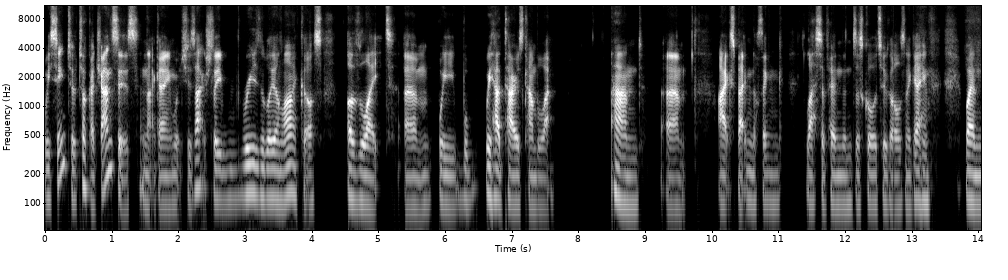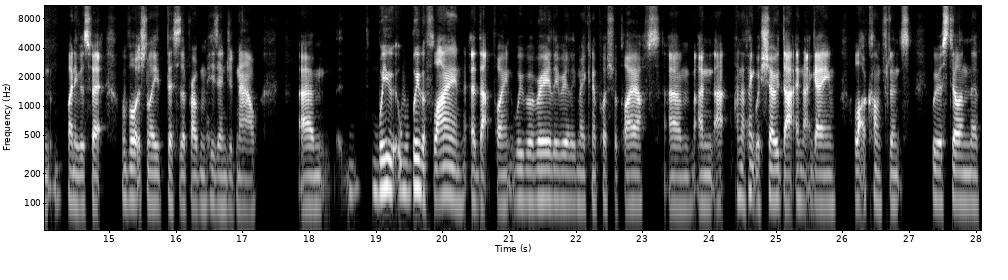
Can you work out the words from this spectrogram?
we seemed to have took our chances in that game, which is actually reasonably unlike us of late. Um, we we had Tyrese Campbell then, and um, I expect nothing less of him than to score two goals in a game when when he was fit. Unfortunately, this is a problem. He's injured now. Um, we we were flying at that point. We were really really making a push for playoffs, um, and and I think we showed that in that game. A lot of confidence. We were still in the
